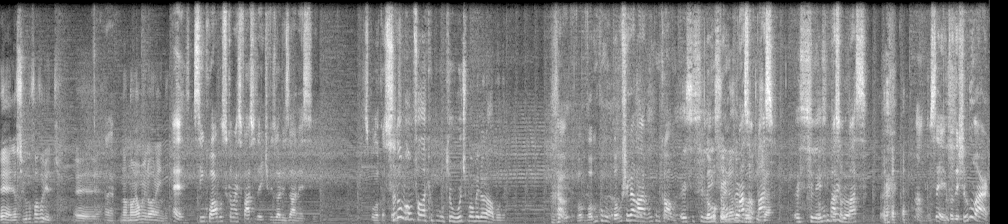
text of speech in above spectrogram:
É, ele é o segundo favorito. É, é. Não, não é o melhor ainda. É, cinco álbuns fica mais fácil da gente visualizar, né? Esse, essas colocações. Você não vamos falar que o, que o último é o melhor álbum, né? Calma, vamos, com, vamos chegar lá, vamos com calma. Esse silêncio vamos, vamos passo a passo. Já. Esse silêncio vamos passo a passo. não, não sei, tô deixando no ar.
